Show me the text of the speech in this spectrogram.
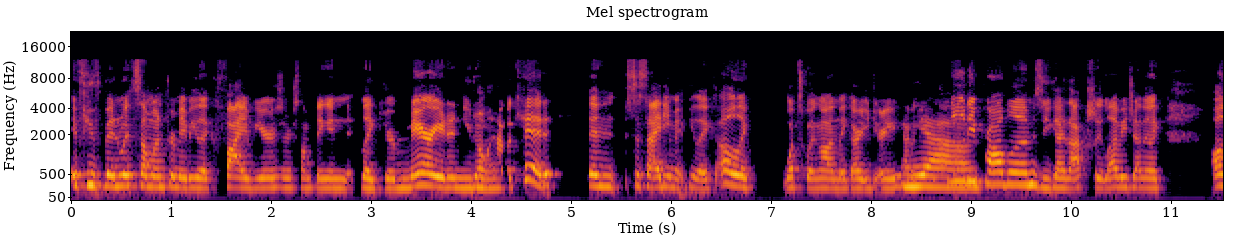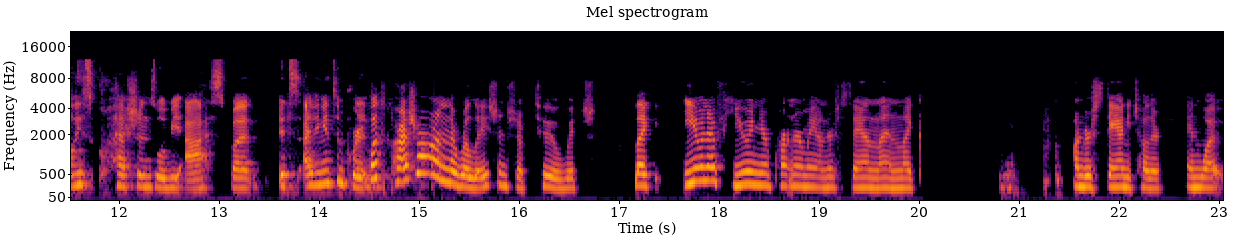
if you've been with someone for maybe like 5 years or something and like you're married and you don't mm. have a kid then society might be like oh like what's going on like are you are you having yeah. problems do you guys actually love each other like all these questions will be asked but it's i think it's important puts pressure on the relationship too which like even if you and your partner may understand then like understand each other and what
